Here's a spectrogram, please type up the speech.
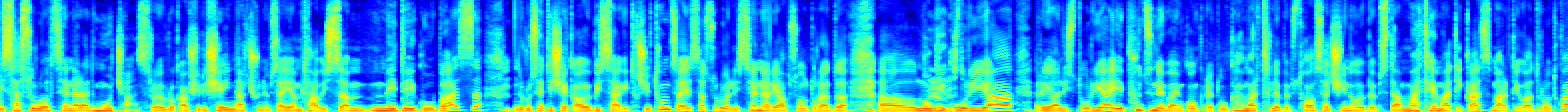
ეს სასურველ სცენარად მოჩანს რომ ევროკავშირი შეინარჩუნებს აი ამ თავის მედეგობას რუსეთის შეკავების საკითხში. თუმცა ეს სასურველი სცენარი აბსოლუტურად ლოგიკურია რეალისტურია ეფუძნება იმ კონკრეტულ გამართლებებს თვალსაჩინოებებს და მათემატიკას. მარტივად რო თქვა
